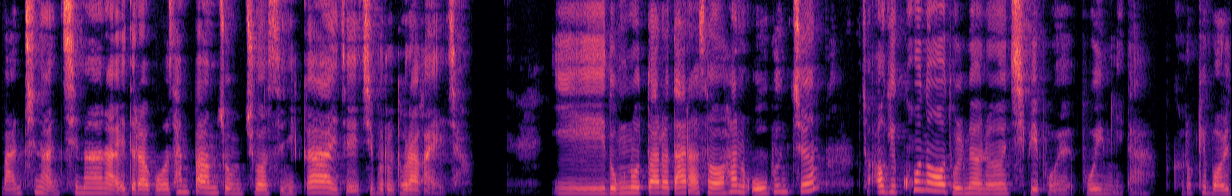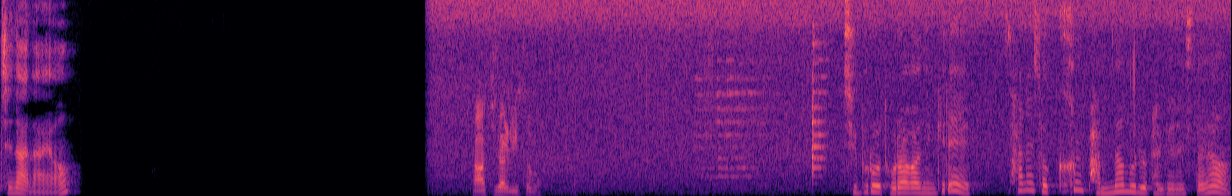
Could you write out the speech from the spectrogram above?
많지는 않지만 아이들하고 산밤 좀 주었으니까 이제 집으로 돌아가야죠. 이 농로 따라 따라서 한 5분쯤 저기 코너 돌면은 집이 보여, 보입니다. 그렇게 멀진 않아요. 아 기다리고 있어봐. 집으로 돌아가는 길에 산에서 큰 밤나무를 발견했어요.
